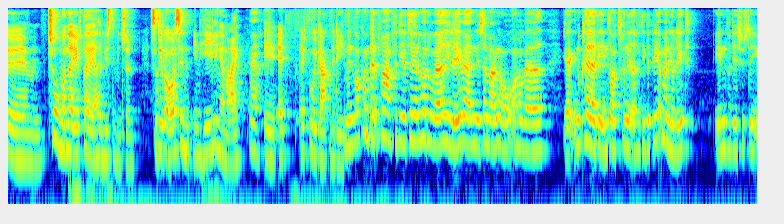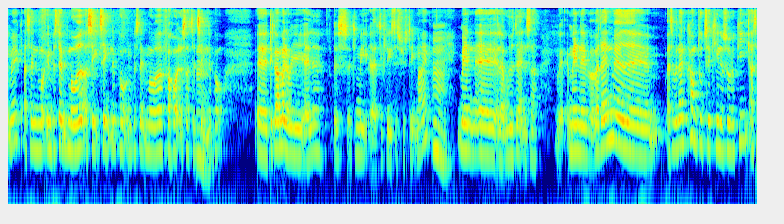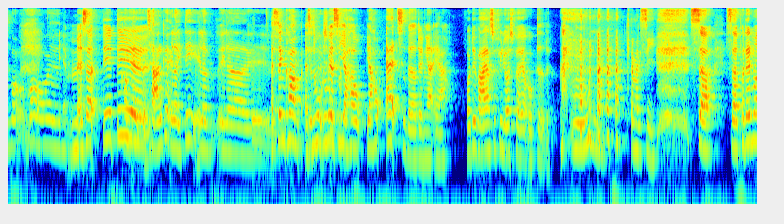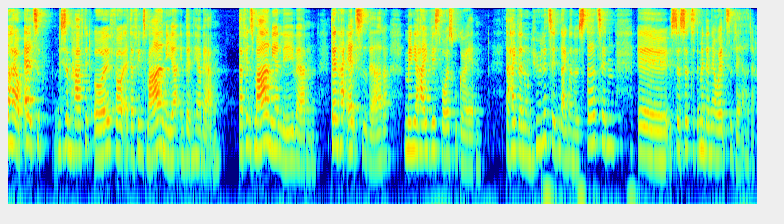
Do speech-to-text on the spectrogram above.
øh, to måneder efter, at jeg havde mistet min søn. Så det var også en, en heling af mig, Ja. øh, at, at gå i gang med det. Men hvor kom den fra? Fordi jeg tænker, nu har du været i lægeverdenen i så mange år og har været, ja, nu kalder jeg det indoktrineret, fordi det bliver man jo lidt inden for det system, ikke? Altså en, en bestemt måde at se tingene på, en bestemt måde at forholde sig til Mm. tingene på. Øh, det gør man jo i alle øh, de, altså de fleste systemer, ikke? Mm. Men, øh, eller uddannelser. Men øh, hvordan med, øh, altså hvordan kom du til kinesologi? Altså hvor, hvor øh, Jamen, altså, det, det, kom øh, den tanke eller idé eller eller øh, Altså den kom, altså nu, nu vil jeg sige, jeg har, jeg har jo altid været den, jeg er. Og det var jeg selvfølgelig også, før jeg opdagede det, mm, kan man sige. Så, så på den måde har jeg jo altid ligesom haft et øje for, at der findes meget mere end den her verden. Der findes meget mere end lægeverdenen. Den har altid været der, men jeg har ikke vidst, hvor jeg skulle gøre af den. Der har ikke været nogen hylde til den, der har ikke været noget sted til den, øh, så, så, men den har jo altid været der.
